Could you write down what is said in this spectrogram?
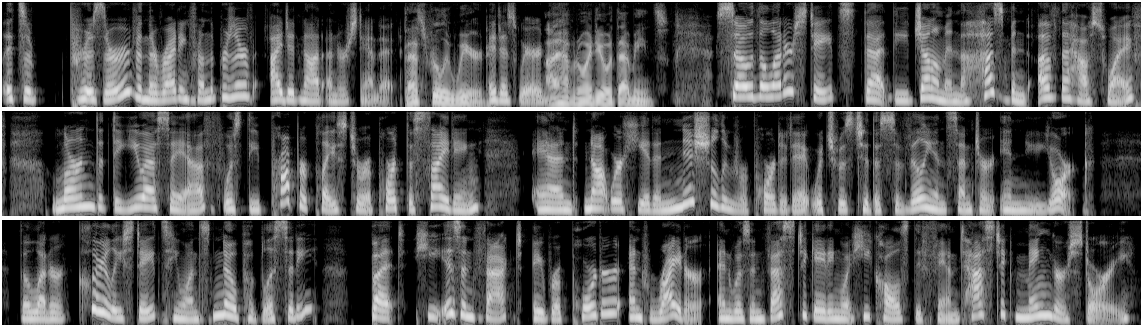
it's a preserve and they're writing from the preserve. I did not understand it. That's really weird. It is weird. I have no idea what that means. So the letter states that the gentleman, the husband of the housewife, learned that the USAF was the proper place to report the sighting and not where he had initially reported it, which was to the civilian center in New York. The letter clearly states he wants no publicity, but he is in fact a reporter and writer and was investigating what he calls the fantastic Menger story.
